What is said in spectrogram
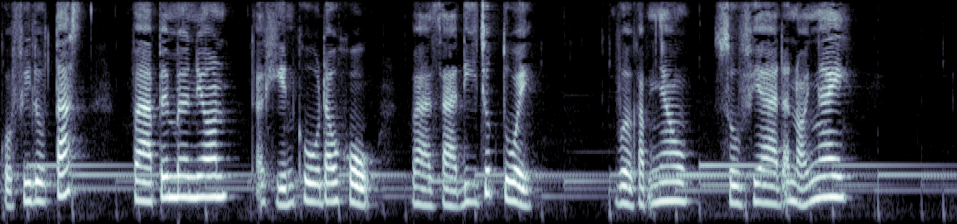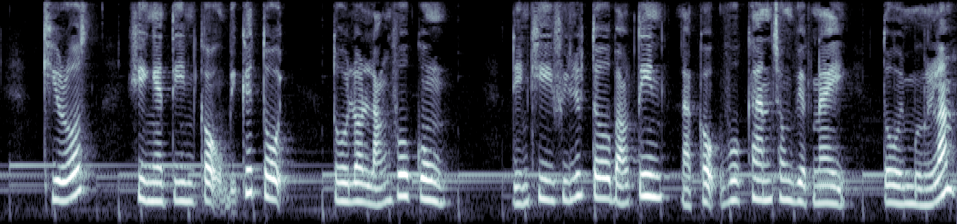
của Philotas và Pemenion đã khiến cô đau khổ và già đi trước tuổi. Vừa gặp nhau, Sophia đã nói ngay. Kiros, khi nghe tin cậu bị kết tội, tôi lo lắng vô cùng. Đến khi Philipter báo tin là cậu vô can trong việc này, tôi mừng lắm.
